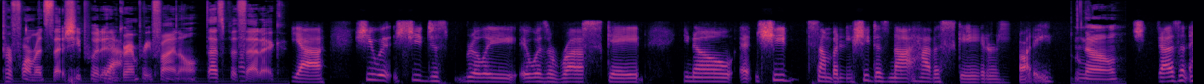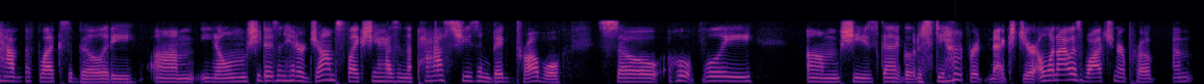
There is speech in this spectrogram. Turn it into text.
performance that she put in Yeah. Grand Prix final. That's pathetic. yeah she was she just really it was a rough skate you know she somebody she does not have a skater's body No. she doesn't have the flexibility um you know she doesn't hit her jumps like she has in the past she's in big trouble so hopefully um she's going to go to stanford next year and when i was watching her program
